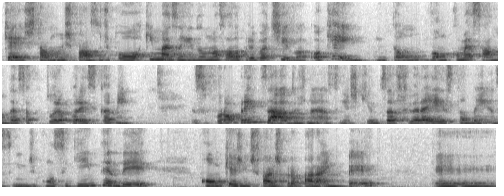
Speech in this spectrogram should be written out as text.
quer estar num espaço de coworking, mas ainda numa sala privativa. Ok, então vamos começar a mudar essa cultura por esse caminho. Isso foram aprendizados, né? Assim, acho que o desafio era esse também, assim, de conseguir entender como que a gente faz para parar em pé é,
